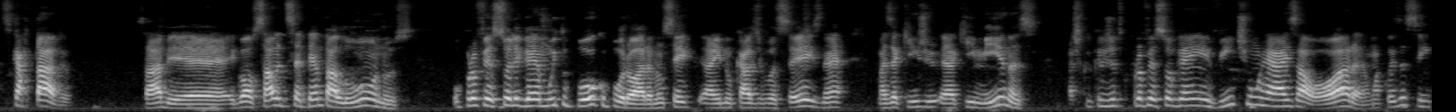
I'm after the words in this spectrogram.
descartável, sabe? É igual sala de 70 alunos, o professor ele ganha muito pouco por hora, não sei aí no caso de vocês, né? Mas aqui em, aqui em Minas, acho que eu acredito que o professor ganha 21 reais a hora, uma coisa assim.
